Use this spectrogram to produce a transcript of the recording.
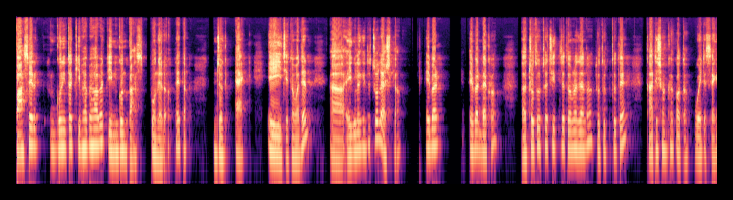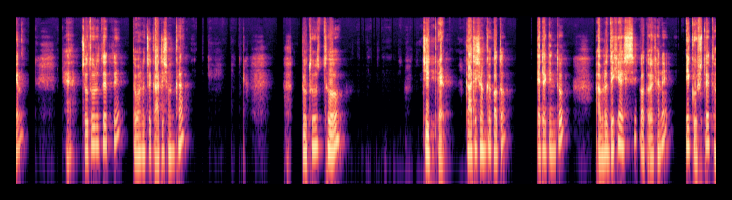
পাঁচের গুণিতক কীভাবে হবে? তিন গুণ পাঁচ, পনেরো, তাই তো? যোগ এক। এই যে তোমাদের এইগুলো কিন্তু চলে আসলো। এবার এবার দেখো চতুর্থ চিত্রে তোমরা জানো, চতুর্থতে কাঠি সংখ্যা কত? ওয়েট এ সেকেন্ড হ্যাঁ চতুর্থতে তোমার হচ্ছে কাঠি সংখ্যা। চতুর্থ চিত্রে কাঠি সংখ্যা কত? এটা কিন্তু আমরা দেখে আসছি কত এখানে। একুশ, তাই তো?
